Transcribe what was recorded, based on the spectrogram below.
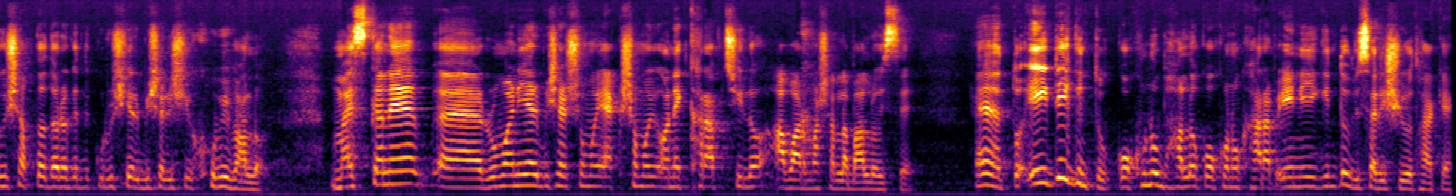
দুই সপ্তাহ ধরে কিন্তু কুরুশের বিষয় ইস্যু খুবই ভালো। আহ, রোমানিয়ার বিষয়ের সময় এক সময় অনেক খারাপ ছিল আবার মাসাল্লাহ ভালো হয়েছে হ্যাঁ তো এইটাই কিন্তু কখনো ভালো কখনো খারাপ এই নিয়ে কিন্তু ভিসার ইস্যু থাকে।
